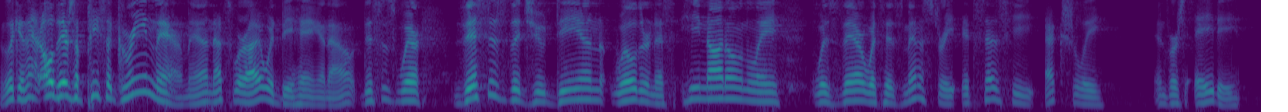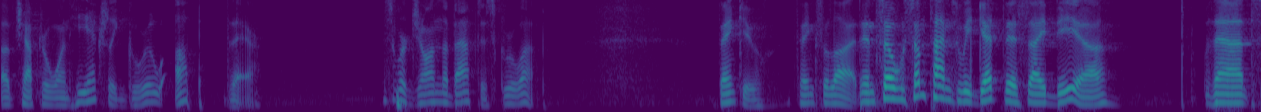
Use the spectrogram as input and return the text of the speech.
Look at that. Oh, there's a piece of green there, man. That's where I would be hanging out. This is where, this is the Judean wilderness. He not only was there with his ministry, it says he actually, in verse 80 of chapter 1, he actually grew up there. This is where John the Baptist grew up. Thank you. Thanks a lot. And so sometimes we get this idea that,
